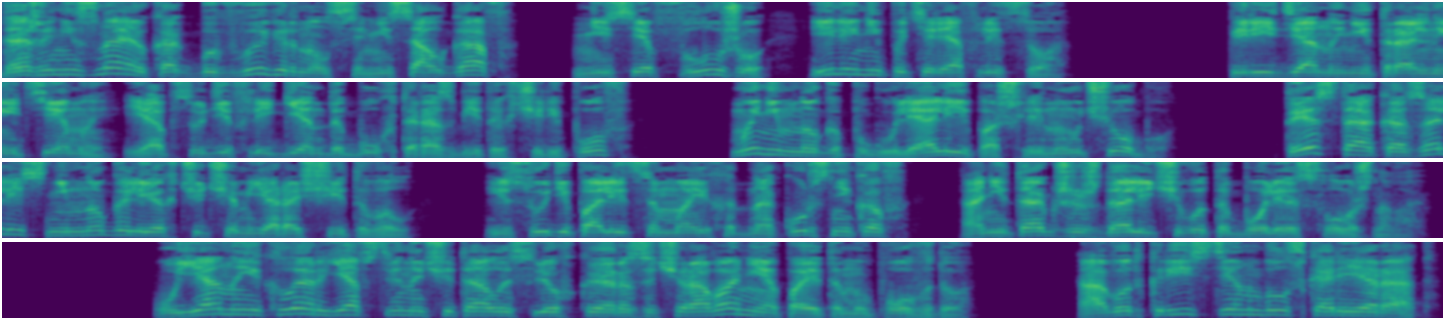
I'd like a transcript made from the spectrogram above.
даже не знаю, как бы вывернулся, не солгав, не сев в лужу или не потеряв лицо. Перейдя на нейтральные темы и обсудив легенды бухты разбитых черепов, мы немного погуляли и пошли на учебу. Тесты оказались немного легче, чем я рассчитывал, и, судя по лицам моих однокурсников, они также ждали чего-то более сложного. У Яны и Клэр явственно читалось легкое разочарование по этому поводу, а вот Кристиан был скорее рад.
